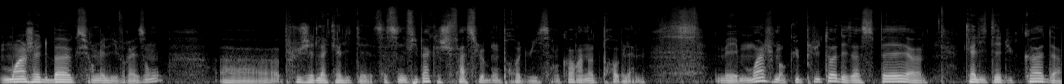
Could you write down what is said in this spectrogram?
Moins j'ai de bugs sur mes livraisons, plus j'ai de la qualité. Ça ne signifie pas que je fasse le bon produit, c'est encore un autre problème. Mais moi, je m'occupe plutôt des aspects qualité du code,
